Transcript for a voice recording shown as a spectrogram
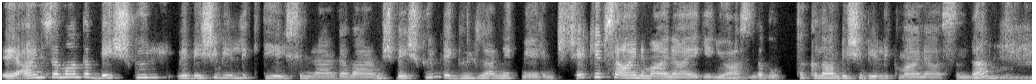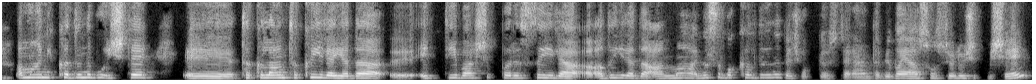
E, aynı zamanda Beşgül ve Beşi Birlik diye isimler de varmış. Beşgül de gül zannetmeyelim çiçek. Hepsi aynı manaya geliyor Hmm. aslında bu takılan Beşi Birlik manasında. Hmm. Ama hani kadını bu işte e, takılan takıyla ya da e, ettiği başlık parasıyla adıyla da anma nasıl bakıldığını da çok gösteren tabii bayağı sosyolojik bir şey.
